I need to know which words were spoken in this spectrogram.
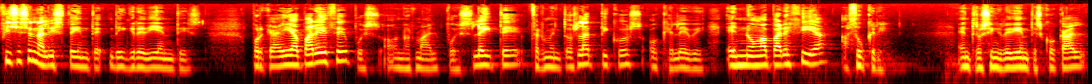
fíxense na lista de ingredientes porque aí aparece pues, o normal, pues, leite, fermentos lácticos, o que leve, e non aparecía azúcar entre os ingredientes, co cal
